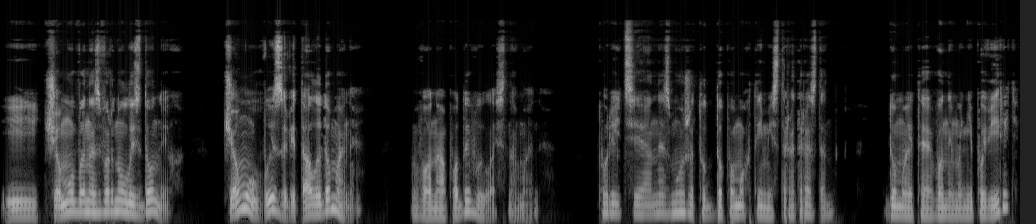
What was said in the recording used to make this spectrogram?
І чому ви не звернулись до них? Чому ви завітали до мене? Вона подивилась на мене. Поліція не зможе тут допомогти, містере Дрезден. Думаєте, вони мені повірять?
